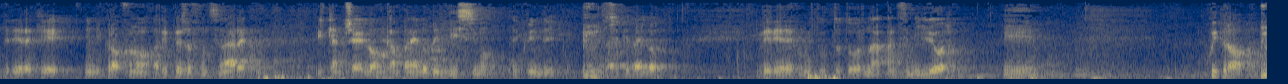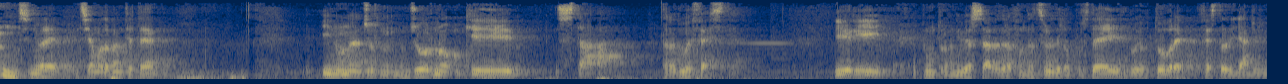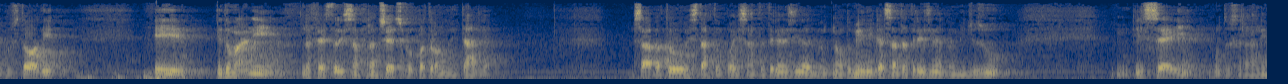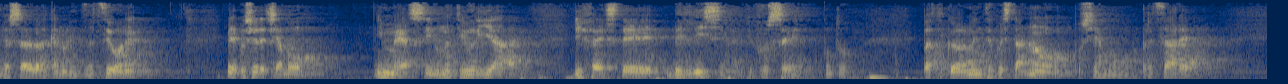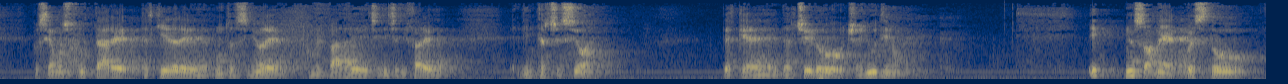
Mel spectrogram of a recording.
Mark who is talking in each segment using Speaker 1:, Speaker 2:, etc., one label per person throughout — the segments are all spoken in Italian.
Speaker 1: vedere che il microfono ha ripreso a funzionare, il cancello ha un campanello bellissimo e quindi dice che bello vedere come tutto torna, anzi migliore. E qui però, Signore, siamo davanti a te in, giorno, in un giorno che sta tra due feste. Ieri appunto l'anniversario della fondazione dell'Opus Dei, il 2 ottobre, festa degli angeli custodi, e, e domani la festa di San Francesco, patrono d'Italia. Sabato è stato poi Santa Teresina, no, domenica Santa Teresina del Bambino Gesù, il 6 appunto sarà l'anniversario della canonizzazione. Bene, così siamo immersi in una teoria di feste bellissime, che forse appunto particolarmente quest'anno possiamo apprezzare, possiamo sfruttare per chiedere appunto al Signore, come il Padre ci dice di fare, l'intercessione, perché dal cielo ci aiutino. E non so, a me questo,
